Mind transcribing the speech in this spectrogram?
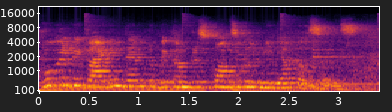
who will be guiding them to become responsible media persons.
